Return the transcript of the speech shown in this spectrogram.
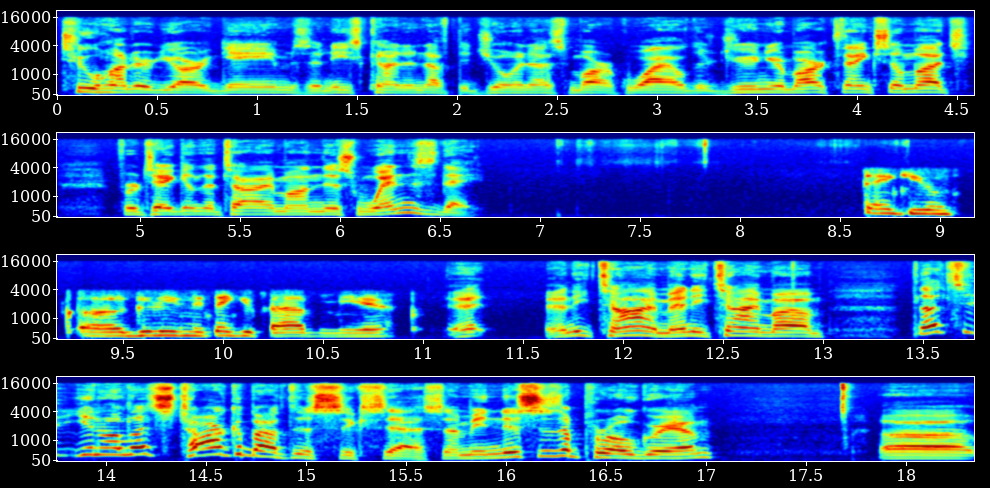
200 yard games, and he's kind enough to join us, Mark Wilder Jr. Mark, thanks so much for taking the time on this Wednesday. Thank you. Uh, good evening. Thank you for having me here. Anytime, anytime. Um, let's you know, let's talk about this success. I mean, this is a program uh,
